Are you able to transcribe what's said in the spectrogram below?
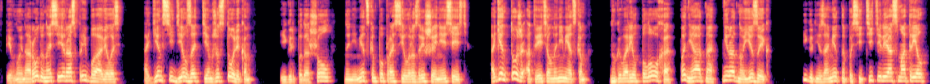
В пивной народу на сей раз прибавилось. Агент сидел за тем же столиком. Игорь подошел, на немецком попросил разрешения сесть. Агент тоже ответил на немецком, но говорил плохо, понятно, не родной язык. Игорь незаметно посетителей осмотрел,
